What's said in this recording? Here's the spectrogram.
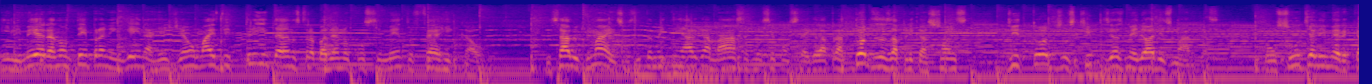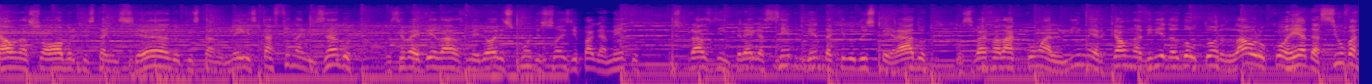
em Limeira, não tem para ninguém na região, mais de 30 anos trabalhando com cimento, ferro e cal. E sabe o que mais? Você também tem argamassa que você consegue lá para todas as aplicações de todos os tipos e as melhores marcas. Consulte a Limercal na sua obra que está iniciando, que está no meio, está finalizando. Você vai ver lá as melhores condições de pagamento, os prazos de entrega sempre dentro daquilo do esperado. Você vai falar com a Limercal na Avenida Doutor Lauro Correia da Silva,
